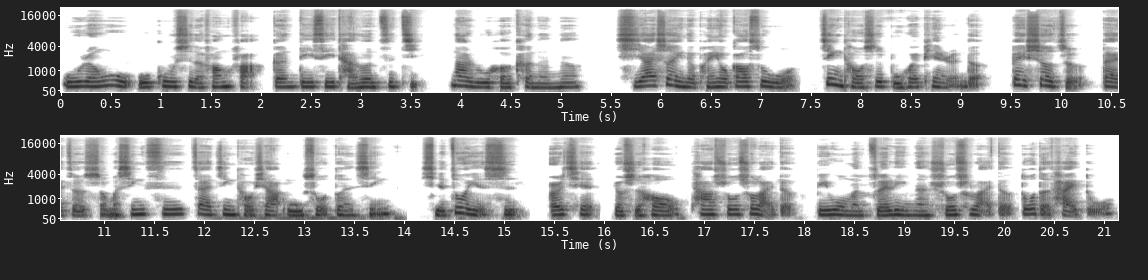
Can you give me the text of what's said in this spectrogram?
无人物、无故事的方法跟 DC 谈论自己。那如何可能呢？喜爱摄影的朋友告诉我，镜头是不会骗人的。被摄者带着什么心思，在镜头下无所遁形。写作也是，而且有时候他说出来的，比我们嘴里能说出来的多得太多。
